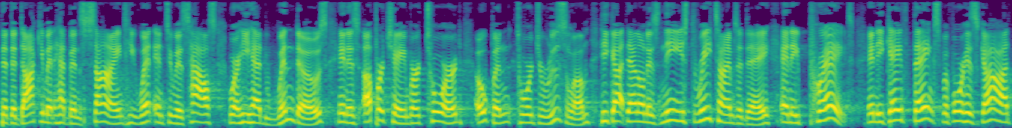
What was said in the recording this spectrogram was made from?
that the document had been signed, he went into his house where he had windows in his upper chamber toward, open toward Jerusalem. He got down on his knees three times a day and he prayed and he gave thanks before his God.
